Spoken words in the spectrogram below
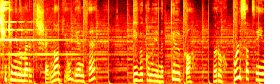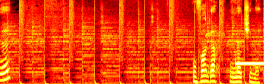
Ćwiczenie numer 3. Nogi ugięte i wykonujemy tylko ruch pulsacyjny. Uwaga, lecimy.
